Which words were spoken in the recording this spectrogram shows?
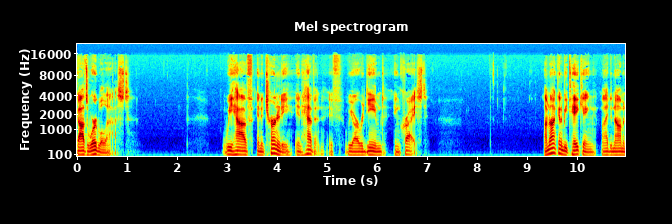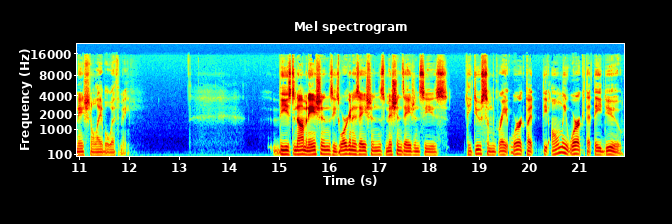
God's word will last. We have an eternity in heaven if we are redeemed in Christ. I'm not going to be taking my denominational label with me. These denominations, these organizations, missions agencies, they do some great work, but the only work that they do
